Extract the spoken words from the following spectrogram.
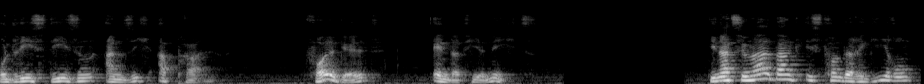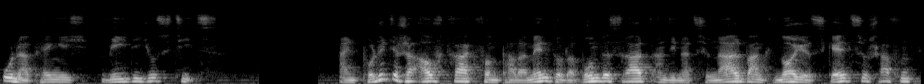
und ließ diesen an sich abprallen. Vollgeld ändert hier nichts. Die Nationalbank ist von der Regierung unabhängig wie die Justiz. Ein politischer Auftrag von Parlament oder Bundesrat an die Nationalbank neues Geld zu schaffen,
